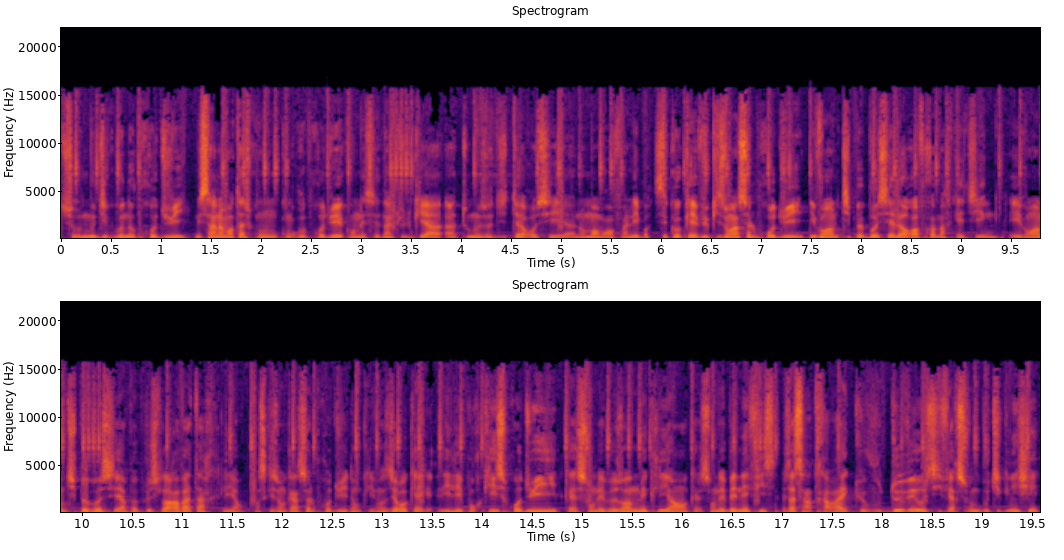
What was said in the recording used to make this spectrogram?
sur boutique monoproduit, mais c'est un avantage qu'on reproduit et qu'on essaie d'inculquer à, à tous nos auditeurs aussi et à nos membres en fin libre, c'est qu'ok, vu qu'ils ont un seul produit, ils vont un petit peu bosser leur offre marketing et ils vont un petit peu bosser un peu plus leur avatar client parce qu'ils ont qu'un seul produit. Donc ils vont se dire ok, il est pour qui ce produit? Quels sont les besoins de mes clients? Quels sont les bénéfices? Et ça c'est un travail que vous devez aussi faire sur une boutique nichée.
